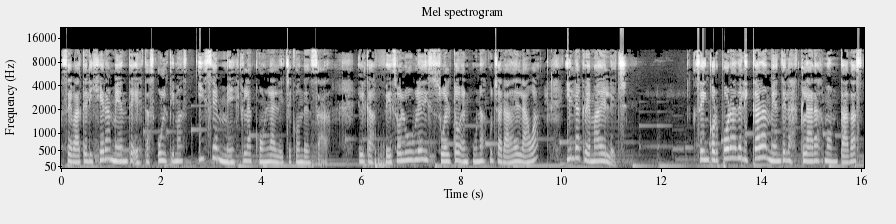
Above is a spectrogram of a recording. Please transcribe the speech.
Se bate ligeramente estas últimas y se mezcla con la leche condensada, el café soluble disuelto en unas cucharadas del agua y la crema de leche. Se incorpora delicadamente las claras montadas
